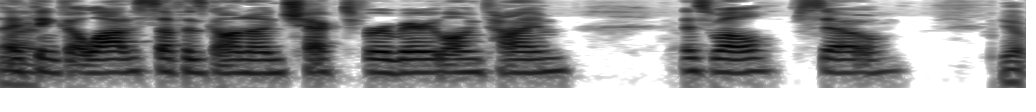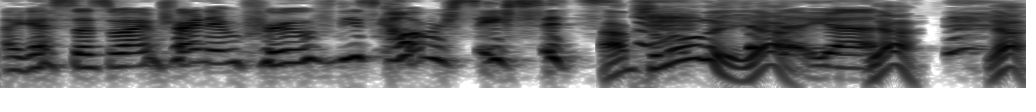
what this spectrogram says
i think a lot of stuff has gone unchecked for a very long time as well so Yep. i guess that's why i'm trying to improve these conversations Absolutely. Yeah. yeah yeah yeah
